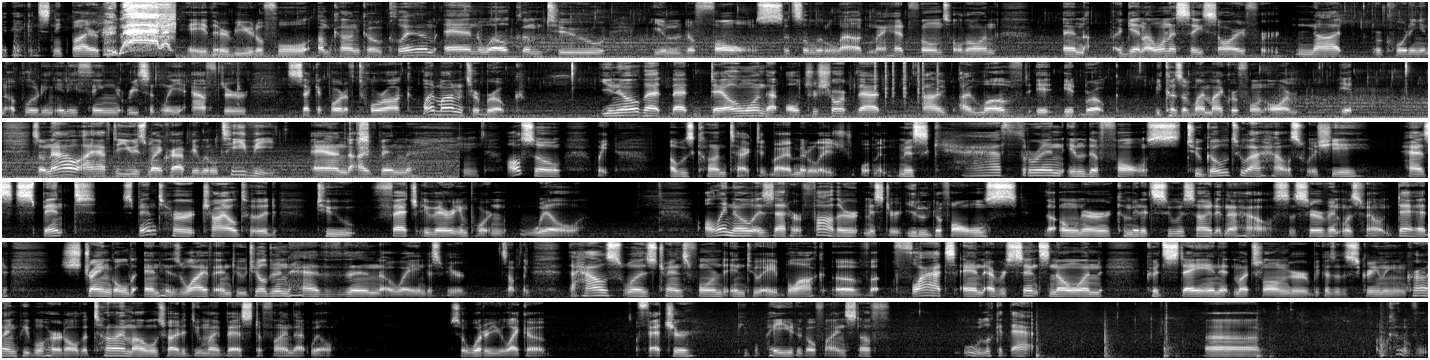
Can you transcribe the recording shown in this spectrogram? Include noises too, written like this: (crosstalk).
Maybe I can sneak by her. (laughs) hey there, beautiful. I'm ConCoClem, and welcome to Ildefonse. It's a little loud in my headphones. Hold on. And again, I want to say sorry for not recording and uploading anything recently after second part of Torok. My monitor broke. You know that that Dell one, that ultra sharp that I I loved. It it broke because of my microphone arm. It so now I have to use my crappy little TV, and I've been. Hmm. Also, wait, I was contacted by a middle aged woman, Miss Catherine Ildefonse, to go to a house where she has spent spent her childhood to fetch a very important will. All I know is that her father, Mr. Ildefonse, the owner, committed suicide in the house. The servant was found dead, strangled, and his wife and two children had then away and disappeared. Something. The house was transformed into a block of flats, and ever since, no one could stay in it much longer because of the screaming and crying people heard all the time. I will try to do my best to find that will. So, what are you like a, a fetcher? People pay you to go find stuff? Ooh, look at that. Uh, I'm kind of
